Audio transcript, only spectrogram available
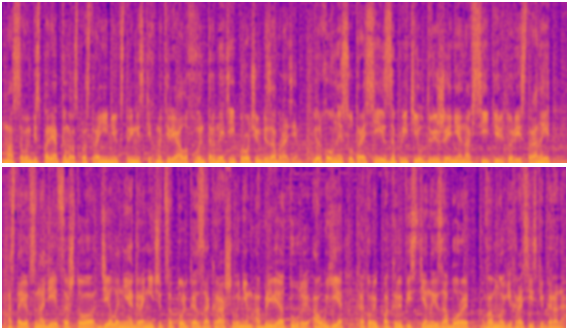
массовым беспорядкам, распространению экстремистских материалов в интернете и прочим безобразием. Верховный суд России запретил движение на всей территории страны. Остается надеяться, что дело не ограничится только закрашиванием аббревиатуры АУЕ, которой покрыты стены и заборы во многих российских городах.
